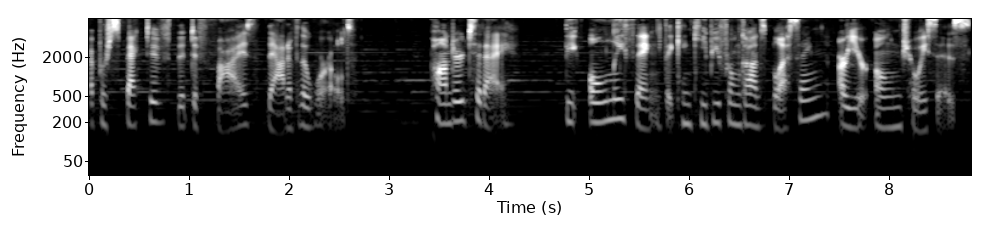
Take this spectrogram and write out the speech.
a perspective that defies that of the world. Ponder today. The only thing that can keep you from God's blessing are your own choices.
